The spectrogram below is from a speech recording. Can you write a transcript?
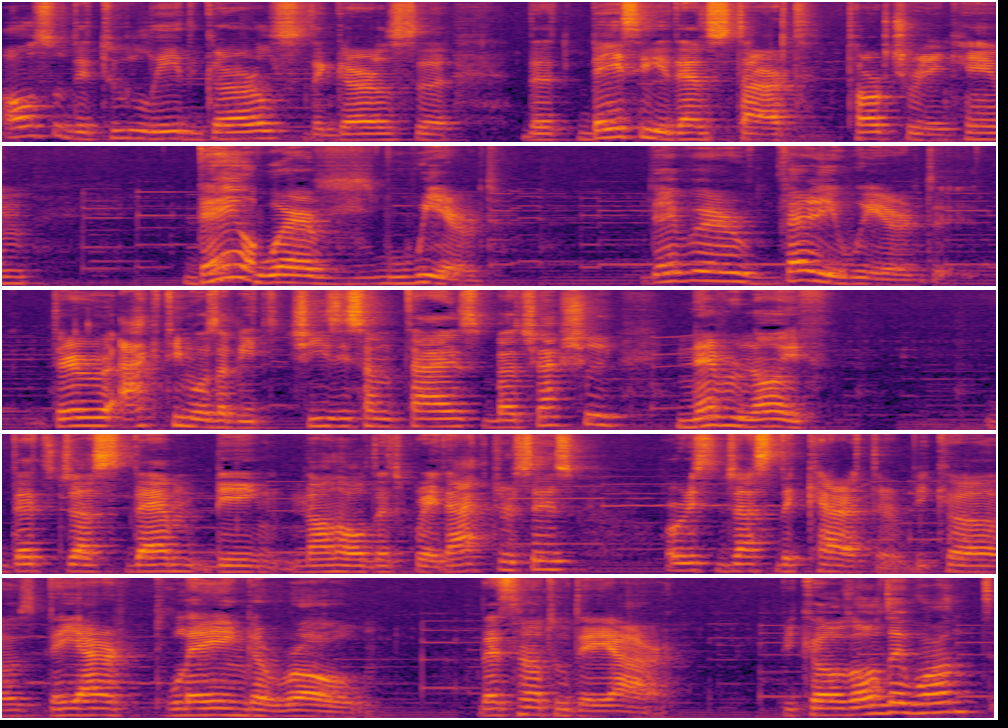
Also the two lead girls, the girls uh, that basically then start torturing him, they were weird. They were very weird. Their acting was a bit cheesy sometimes, but you actually never know if that's just them being not all that great actresses or it's just the character because they are playing a role. That's not who they are. Because all they want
